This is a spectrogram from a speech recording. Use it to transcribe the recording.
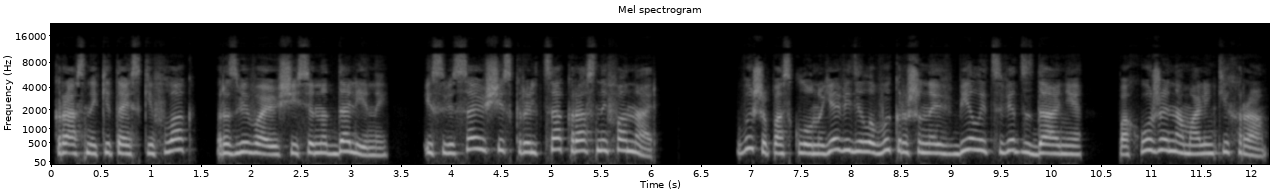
Красный китайский флаг, развивающийся над долиной, и свисающий с крыльца красный фонарь. Выше по склону я видела выкрашенное в белый цвет здание, похожее на маленький храм.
